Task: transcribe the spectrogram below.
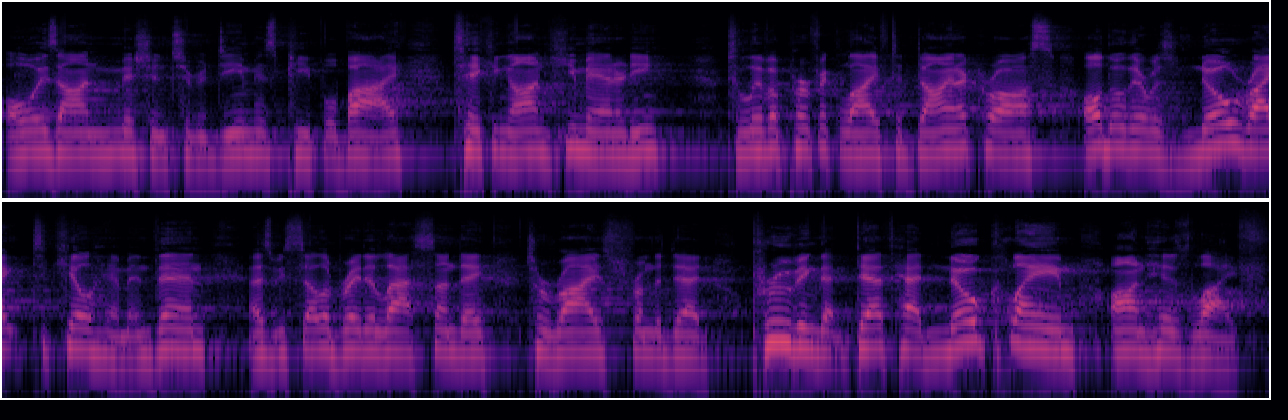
always on mission to redeem his people by taking on humanity, to live a perfect life, to die on a cross, although there was no right to kill him. And then, as we celebrated last Sunday, to rise from the dead, proving that death had no claim on his life.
